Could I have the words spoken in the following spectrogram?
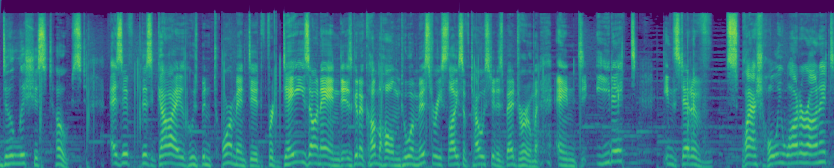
delicious toast. As if this guy who's been tormented for days on end is gonna come home to a mystery slice of toast in his bedroom and eat it instead of splash holy water on it.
